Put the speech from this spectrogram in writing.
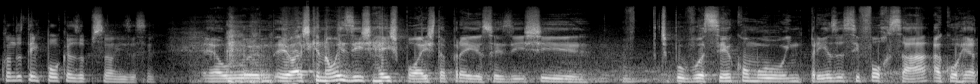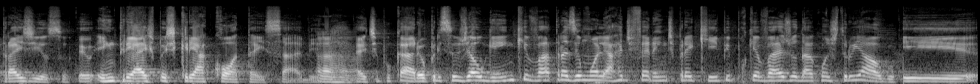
quando tem poucas opções assim? É o, eu acho que não existe resposta para isso. Existe tipo, você como empresa se forçar a correr atrás disso. Eu, entre aspas, criar cotas, sabe? Aham. É tipo, cara, eu preciso de alguém que vá trazer um olhar diferente para a equipe porque vai ajudar a construir algo. E,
